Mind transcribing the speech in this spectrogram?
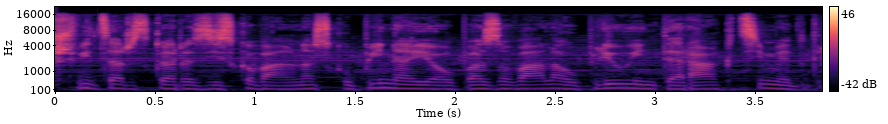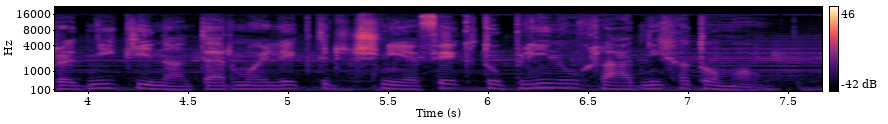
Švicarska raziskovalna skupina je opazovala vpliv interakcij med gradniki na termoelektrični efekt v plinu hladnih atomov.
